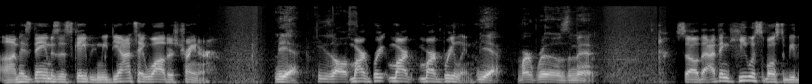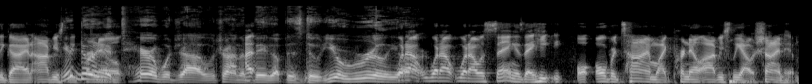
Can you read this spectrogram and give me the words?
Um, his name is escaping me. Deontay Wilder's trainer. Yeah, he's also Mark Bre- Mark Mark Breland. Yeah, Mark Breland was the man. So I think he was supposed to be the guy, and obviously you're doing Pernell, a terrible job of trying to I, big up this dude. You really what are. I, what I what I was saying is that he over time, like Pernell, obviously outshined him,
